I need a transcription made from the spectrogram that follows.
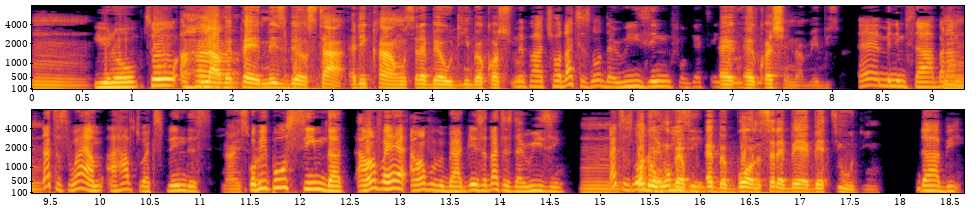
mm. You know so uh na bɛpɛ Mzbel star ɛde ka ho sɛ bɛɛ odin bɛkɔ so Me patrol that is not the reason for getting. a, into a question na maybe Eh, minim sir, but I'm, Mm. that is why I'm, I have to explain this. nice For one. people seem that I want for I want for be bad so that is the reason. Mm. that is not Ɔde the wo ho bɛ- reason. ɛbɛ bɔɔ no sɛ bɛɛ bɛte odin Darby.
